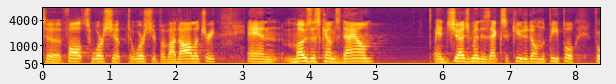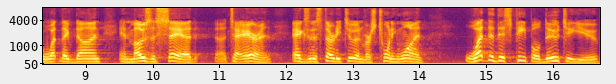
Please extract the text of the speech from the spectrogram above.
to false worship, to worship of idolatry. And Moses comes down and judgment is executed on the people for what they've done. And Moses said uh, to Aaron, Exodus 32 and verse 21, What did this people do to you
